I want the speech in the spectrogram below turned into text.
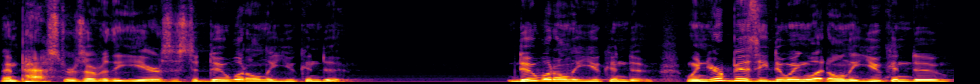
and pastors over the years is to do what only you can do. Do what only you can do. When you're busy doing what only you can do,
